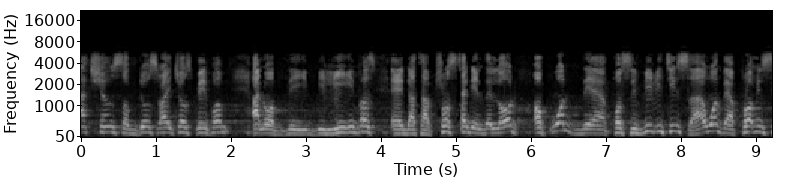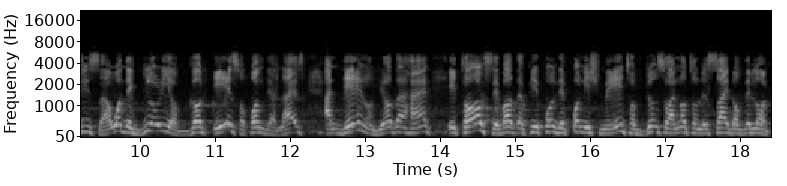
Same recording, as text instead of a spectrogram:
actions of those righteous people and of the believers uh, that have trusted in the Lord, of what their possibilities are, what their promises are, what the glory of God is upon their lives. And then on the other hand, it talks about the people, the punishment of those who are not on the side of the Lord.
